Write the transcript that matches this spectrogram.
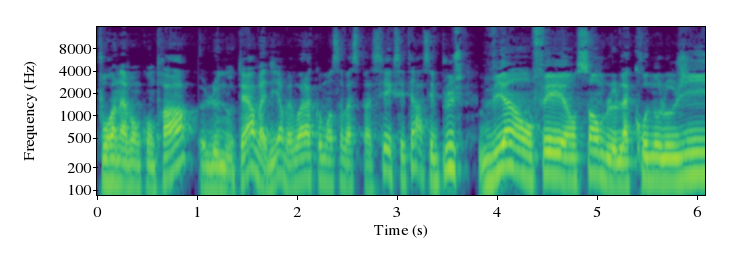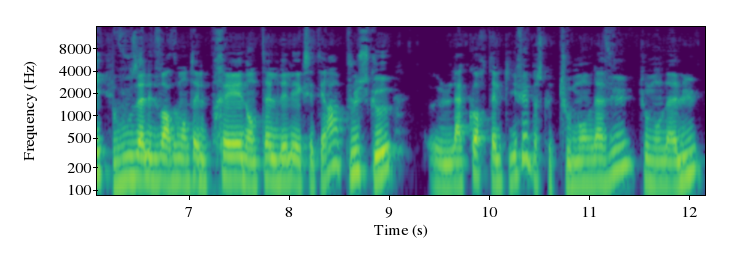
Pour un avant-contrat, le notaire va dire, ben voilà comment ça va se passer, etc. C'est plus, viens, on fait ensemble la chronologie, vous allez devoir demander le prêt dans tel délai, etc. Plus que euh, l'accord tel qu'il est fait, parce que tout le monde l'a vu, tout le monde l'a lu,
